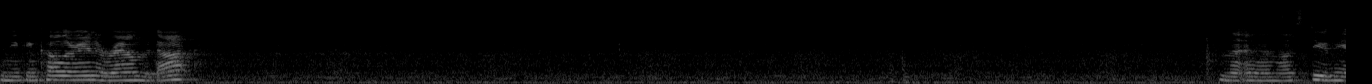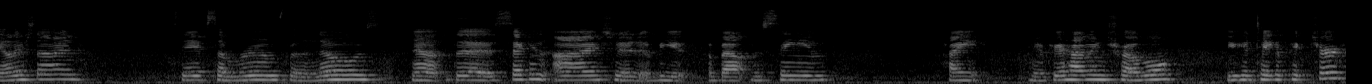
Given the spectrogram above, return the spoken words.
and you can color in around the dot. And, then, let's do the other side. Save some room for the nose. Now the second eye should be about the same height. If you're having trouble, you can take a picture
